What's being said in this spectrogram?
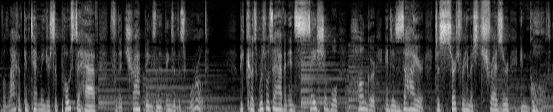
of a lack of contentment you're supposed to have for the trappings and the things of this world. Because we're supposed to have an insatiable hunger and desire to search for Him as treasure and gold.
